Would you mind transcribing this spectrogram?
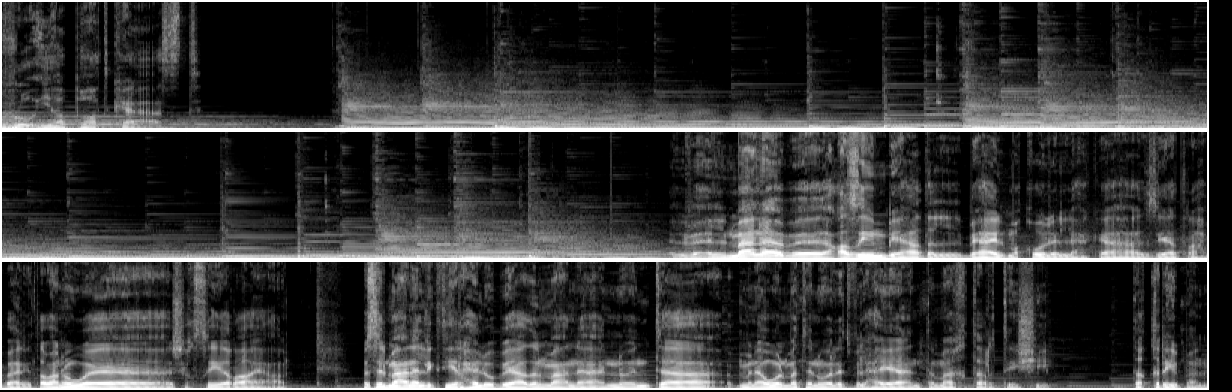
رؤيا بودكاست. المعنى عظيم بهذا بهاي المقولة اللي حكاها زياد رحباني. طبعا هو شخصية رائعة بس المعنى اللي كتير حلو بهذا المعنى إنه أنت من أول ما تنولد في الحياة أنت ما اخترت شيء تقريبا.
